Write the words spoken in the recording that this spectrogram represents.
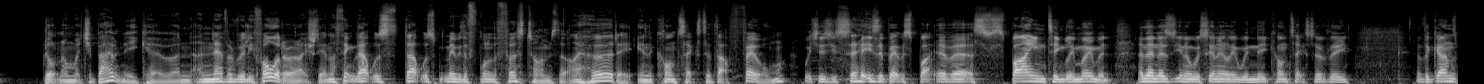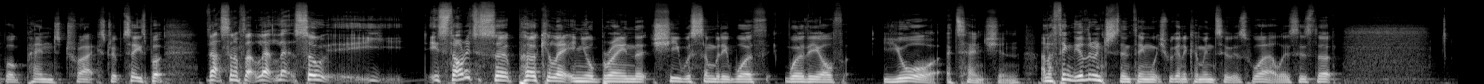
don't know much about Nico and, and never really followed her actually. And I think that was that was maybe the, one of the first times that I heard it in the context of that film, which, as you say, is a bit of a, spi- of a spine tingling moment. And then, as you know, we are saying earlier, in the context of the of the Gainsbourg penned track Striptease. But that's enough. That let let so. It started to percolate in your brain that she was somebody worth worthy of your attention. And I think the other interesting thing, which we're going to come into as well, is is that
